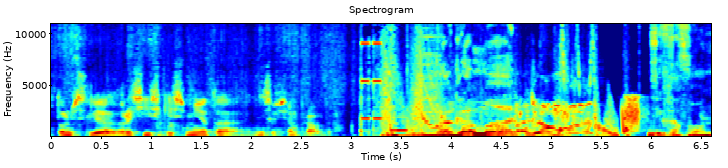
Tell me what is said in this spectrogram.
в том числе российские СМИ, это не совсем правда. Программа... Программа... Диктофон.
